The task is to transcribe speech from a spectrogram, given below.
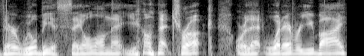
there will be a sale on that you on that truck or that whatever you buy.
